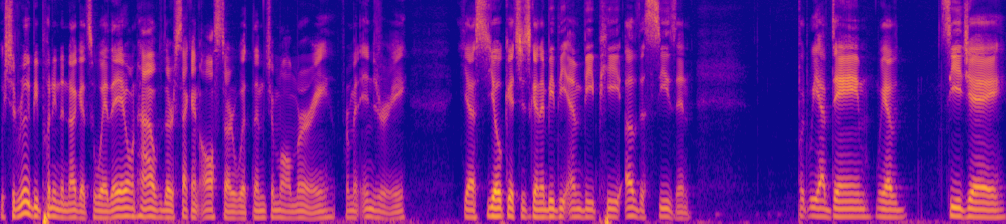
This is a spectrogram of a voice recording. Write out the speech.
We should really be putting the Nuggets away. They don't have their second All Star with them, Jamal Murray, from an injury. Yes, Jokic is going to be the MVP of the season. But we have Dame, we have CJ,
